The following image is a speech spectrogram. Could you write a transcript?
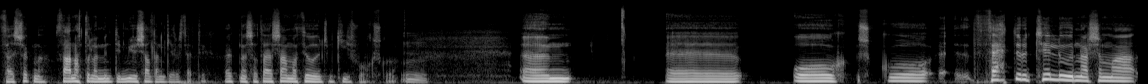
þess vegna, það náttúrulega myndi mjög sjaldan gerast þetta vegna þess að það er sama þjóðin sem kýs fólk sko. mm. um, uh, og sko þetta eru tilugunar sem að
